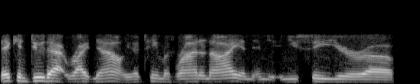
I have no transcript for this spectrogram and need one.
they can do that right now. You know, team with Ryan and I, and, and you see your uh,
